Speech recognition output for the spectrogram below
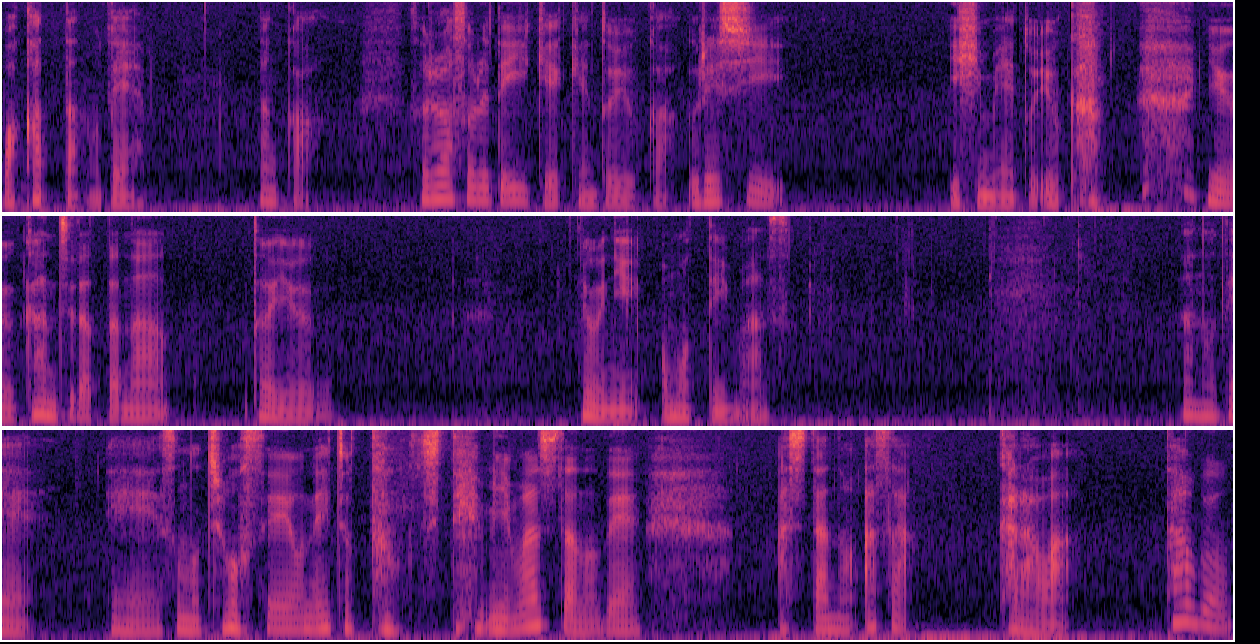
分かったのでなんかそれはそれでいい経験というか嬉しい悲鳴というか いう感じだったなというふうに思っています。なので、えー、その調整をねちょっとしてみましたので明日の朝からは多分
